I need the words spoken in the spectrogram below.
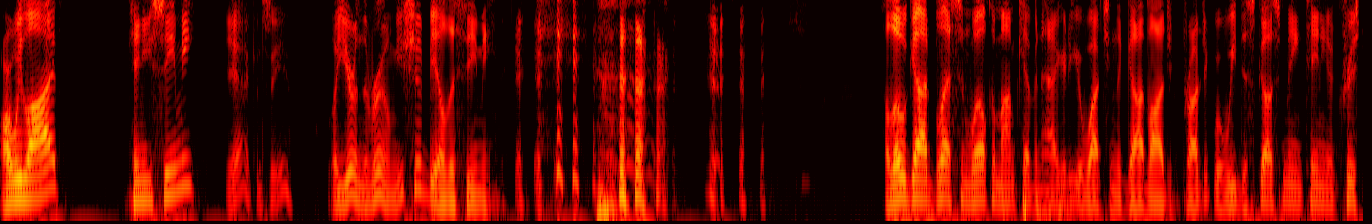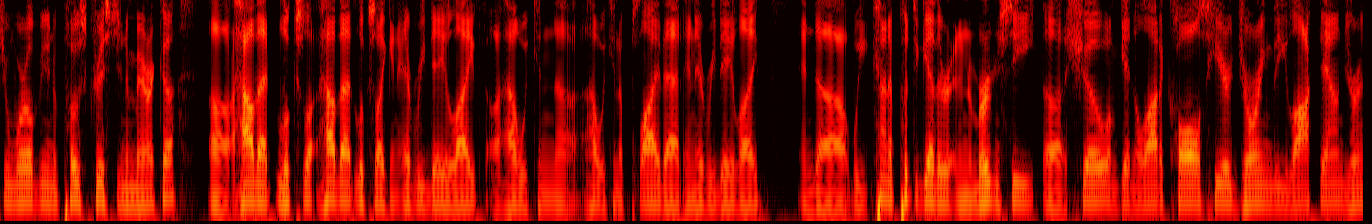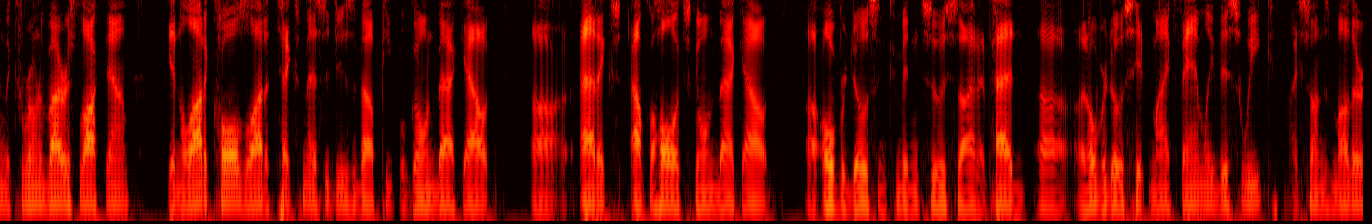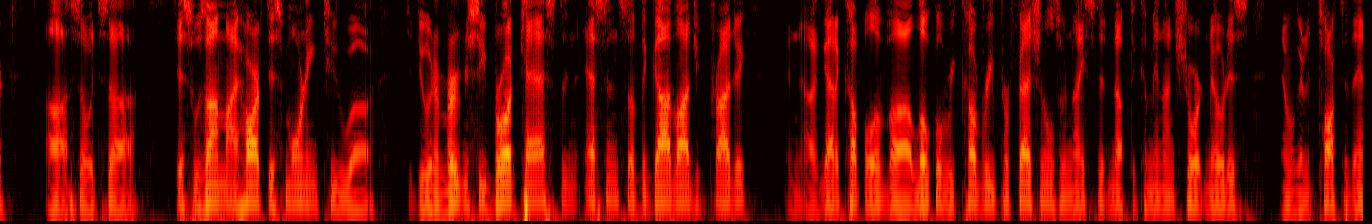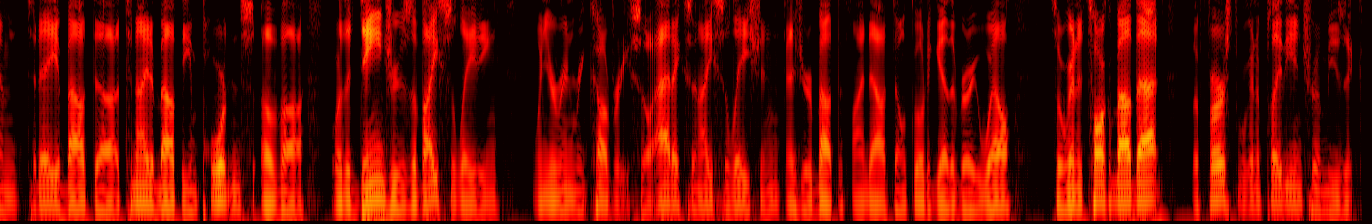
Are we live? Can you see me? Yeah, I can see you. Well, you're in the room. You should be able to see me. Hello, God bless and welcome. I'm Kevin Haggerty. You're watching the Godlogic Project, where we discuss maintaining a Christian worldview in a post-Christian America, uh, how that looks, li- how that looks like in everyday life, uh, how we can, uh, how we can apply that in everyday life, and uh, we kind of put together an emergency uh, show. I'm getting a lot of calls here during the lockdown, during the coronavirus lockdown. Getting a lot of calls, a lot of text messages about people going back out, uh, addicts, alcoholics going back out uh, overdose and committing suicide. I've had uh, an overdose hit my family this week, my son's mother. Uh, so it's uh, just was on my heart this morning to uh, to do an emergency broadcast, in essence, of the Godlogic Project. And I got a couple of local recovery professionals who are nice enough to come in on short notice, and we're going to talk to them today about uh, tonight about the importance of uh, or the dangers of isolating when you're in recovery. So addicts and isolation, as you're about to find out, don't go together very well. So we're going to talk about that. But first, we're going to play the intro music.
